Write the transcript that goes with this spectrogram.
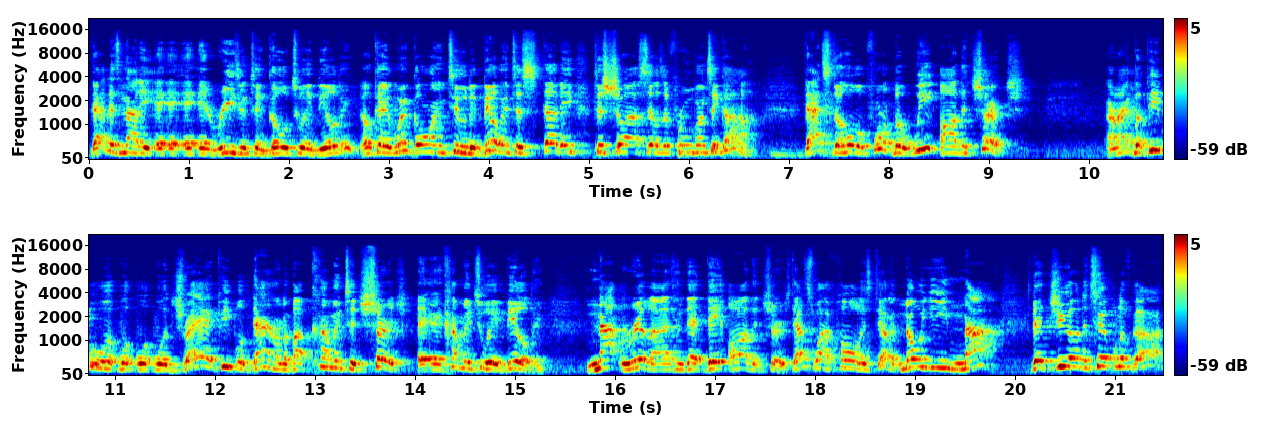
that is not a, a, a reason to go to a building. Okay, we're going to the building to study to show ourselves approved unto God. That's the whole point. But we are the church. All right, but people will, will, will drag people down about coming to church and coming to a building, not realizing that they are the church. That's why Paul is telling, know ye not that you are the temple of God?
